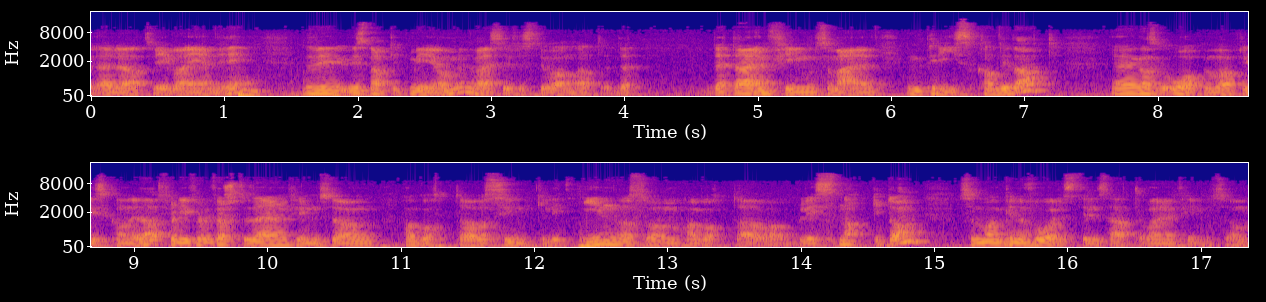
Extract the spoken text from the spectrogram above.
Eller at vi var enige i. Vi, vi snakket mye om underveis i festivalen at det, dette er en film som er en, en priskandidat. En ganske åpenbar priskandidat. Fordi For det første så er det en film som har godt av å synke litt inn, og som har godt av å bli snakket om. Så man kunne forestille seg at det var en film som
